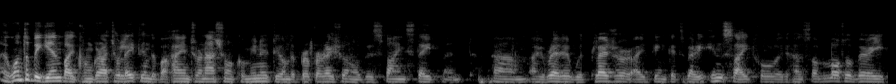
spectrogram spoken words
I want to begin by congratulating the Baha'i international community on the preparation of this fine statement. Um, I read it with pleasure. I think it's very insightful. It has a lot of very,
